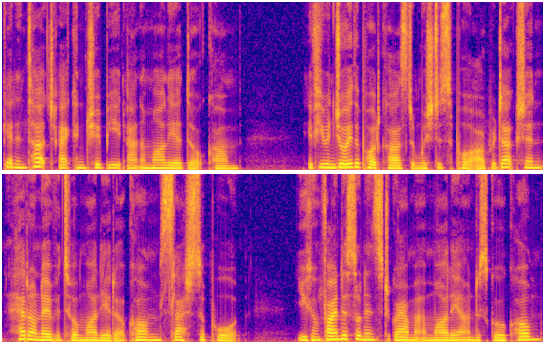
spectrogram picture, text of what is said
get in touch at contribute at amaliah.com. If you enjoy the podcast and wish to support our production, head on over to amaliah.com slash support. You can find us on Instagram at amaliah underscore com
